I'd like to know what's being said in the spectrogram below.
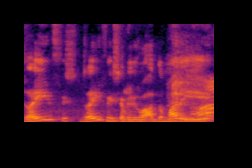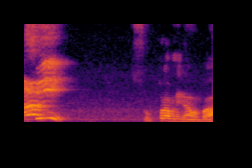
ட்ரை ஃபிஷ் ட்ரை ஃபிஷ் எப்படி இருக்கும் அது மாதிரி சீ. சூப்பரா பண்ணிருக்காங்கப்பா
